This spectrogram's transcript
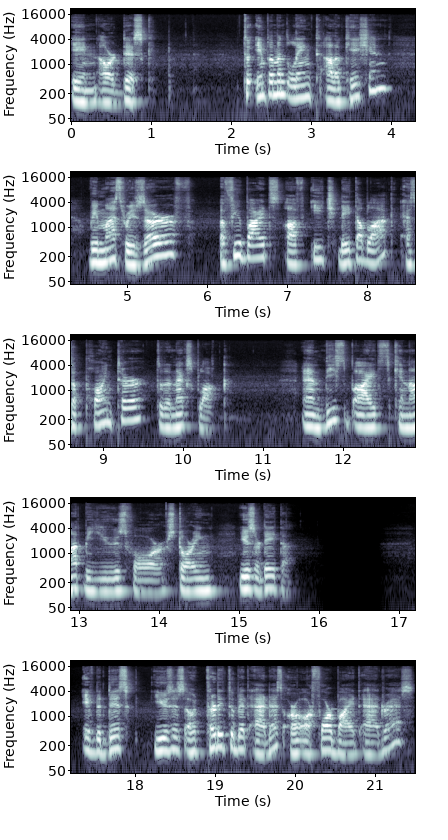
in our disk. To implement linked allocation, we must reserve a few bytes of each data block as a pointer to the next block and these bytes cannot be used for storing user data. If the disk uses a 32-bit address or a 4-byte address,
